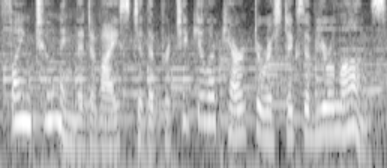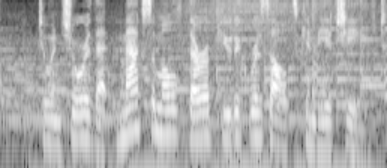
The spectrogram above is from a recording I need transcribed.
fine-tuning the device to the particular characteristics of your lungs to ensure that maximal therapeutic results can be achieved.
